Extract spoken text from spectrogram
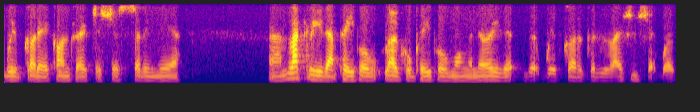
we've got our contractors just sitting there. Um, luckily, they're people, local people in Wanganui that, that we've got a good relationship with.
